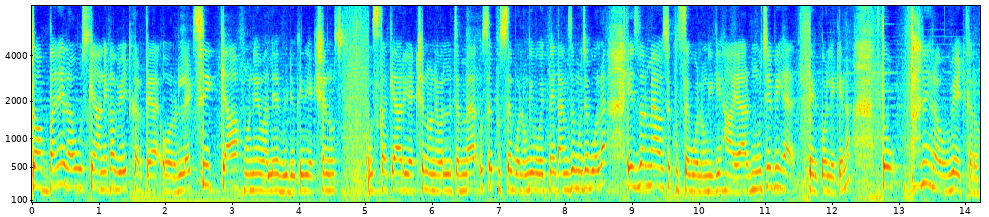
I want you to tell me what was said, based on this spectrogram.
तो आप बने रहो, उसके आने का वेट करते हैं और लेट्स सी क्या होने वाले हैं वीडियो के रिएक्शन उस, उसका क्या रिएक्शन होने वाला है। जब मैं उससे खुद से बोलूँगी, वो इतने टाइम से मुझे बोल रहा है, इस बार मैं उससे खुद से बोलूँगी कि हाँ यार, मुझे भी है तेरे को लेके ना। तो बने रहो वेट करो।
